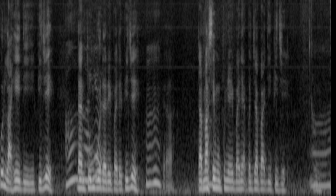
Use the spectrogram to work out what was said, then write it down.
pun lahir di PJ oh, dan tumbuh yeah. daripada PJ. Mm-hmm. Ya. Dan masih mempunyai banyak pejabat di PJ. Oh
